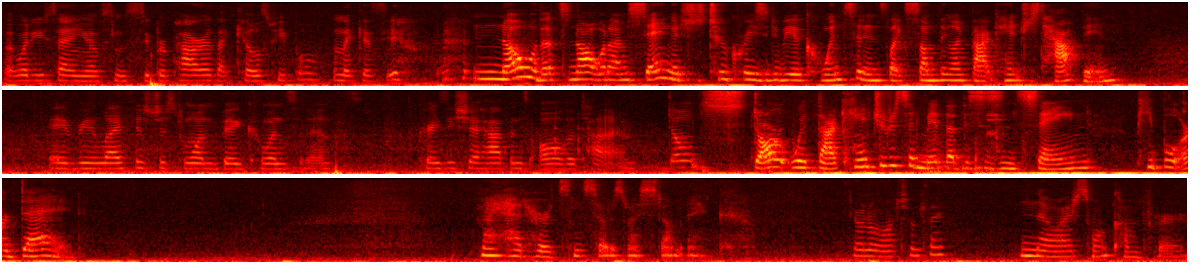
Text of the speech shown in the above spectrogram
But what are you saying? You have some superpower that kills people when they kiss you? No, that's not what I'm saying. It's just too crazy to be a coincidence. Like something like that can't just happen. Avery, life is just one big coincidence. Crazy shit happens all the time. Don't start with that. Can't you just admit that this is insane? People are dead. My head hurts and so does my stomach. You wanna watch something? No, I just want comfort.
